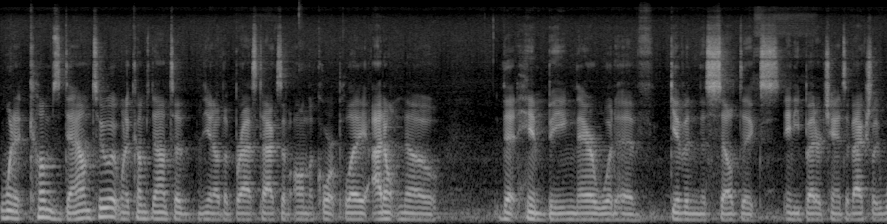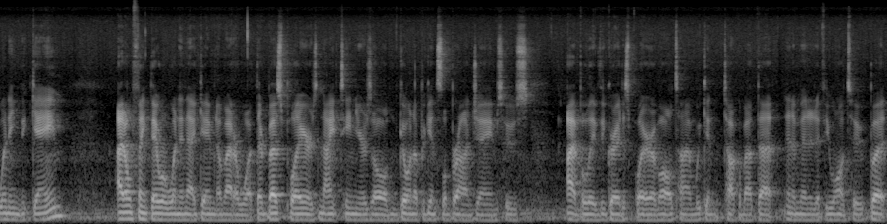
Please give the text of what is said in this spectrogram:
When it comes down to it, when it comes down to you know the brass tacks of on the court play, I don't know that him being there would have given the Celtics any better chance of actually winning the game. I don't think they were winning that game no matter what. Their best player is 19 years old and going up against LeBron James, who's, I believe, the greatest player of all time. We can talk about that in a minute if you want to. But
